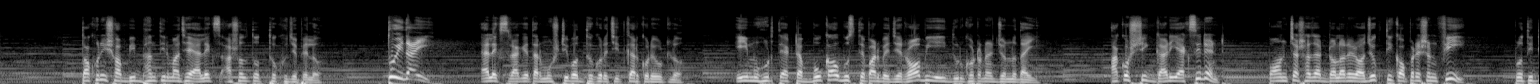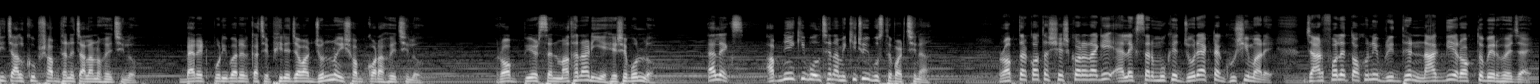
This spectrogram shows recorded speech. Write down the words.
তখনই সব বিভ্রান্তির মাঝে অ্যালেক্স আসল তথ্য খুঁজে পেল। তুই দায়ী! অ্যালেক্স রাগে তার মুষ্টিবদ্ধ করে চিৎকার করে উঠল। এই মুহূর্তে একটা বোকাও বুঝতে পারবে যে রবই এই দুর্ঘটনার জন্য দায়ী। আকস্মিক গাড়ি অ্যাক্সিডেন্ট, পঞ্চাশ হাজার ডলারের অযৌক্তিক অপারেশন ফি, প্রতিটি চাল খুব সাবধানে চালানো হয়েছিল। ব্যারেট পরিবারের কাছে ফিরে যাওয়ার জন্যই সব করা হয়েছিল। রব পিয়ারসন মাথা নাড়িয়ে হেসে বলল অ্যালেক্স, আপনি কি বলছেন আমি কিছুই বুঝতে পারছি না। রপ্তার তার কথা শেষ করার আগেই অ্যালেক্সার মুখে জোরে একটা ঘুষি মারে, যার ফলে তখনই বৃদ্ধের নাক দিয়ে রক্ত বের হয়ে যায়।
